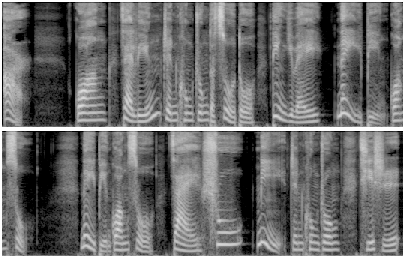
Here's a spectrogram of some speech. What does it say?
二，光在零真空中的速度定义为内禀光速，内禀光速在疏。密真空中其实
